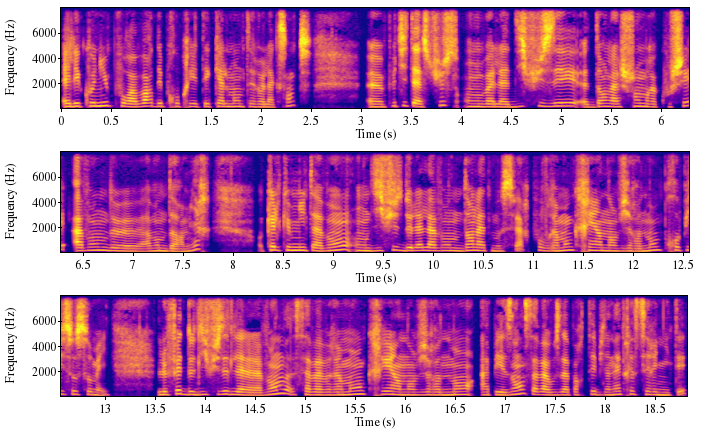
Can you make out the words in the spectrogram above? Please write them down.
Elle est connue pour avoir des propriétés calmantes et relaxantes. Euh, petite astuce, on va la diffuser dans la chambre à coucher avant de, avant de dormir. Quelques minutes avant, on diffuse de la lavande dans l'atmosphère pour vraiment créer un environnement propice au sommeil. Le fait de diffuser de la lavande, ça va vraiment créer un environnement apaisant, ça va vous apporter bien-être et sérénité.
